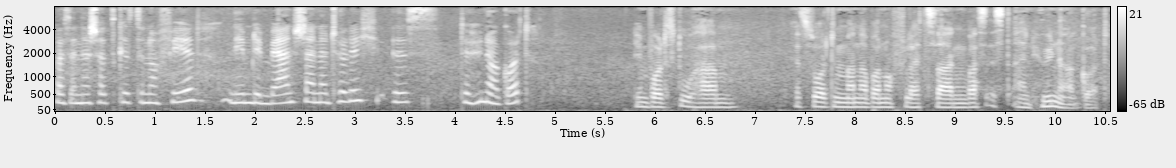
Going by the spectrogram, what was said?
was in der Schatzkiste noch fehlt, neben dem Bernstein natürlich, ist der Hühnergott. Den wolltest du haben. Jetzt sollte man aber noch vielleicht sagen, was ist ein Hühnergott?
